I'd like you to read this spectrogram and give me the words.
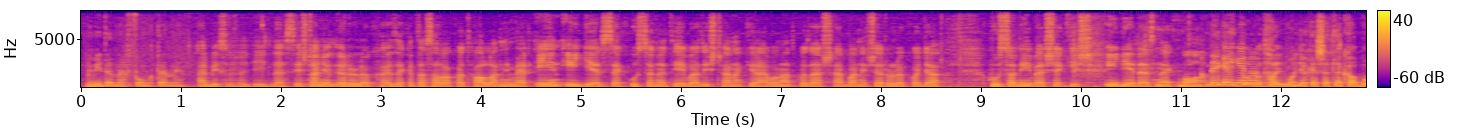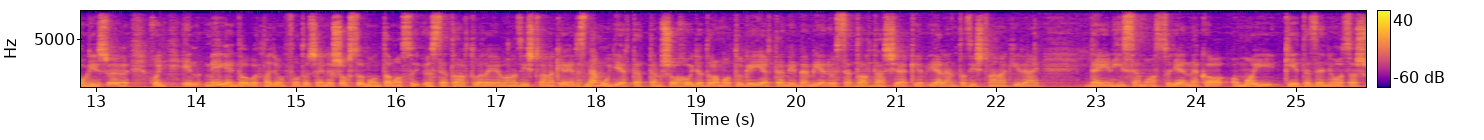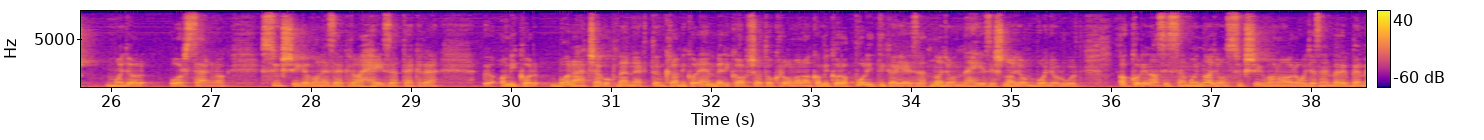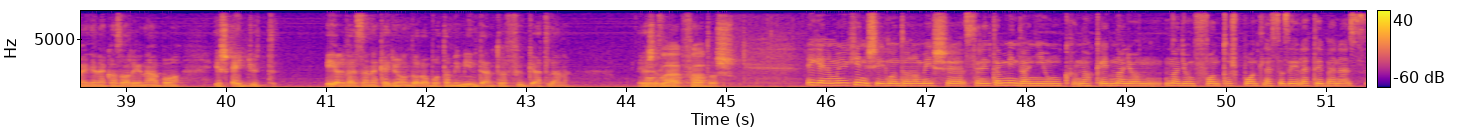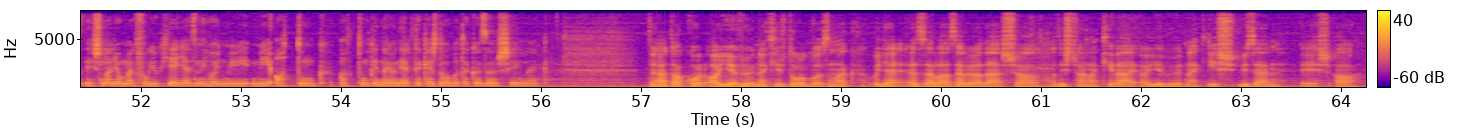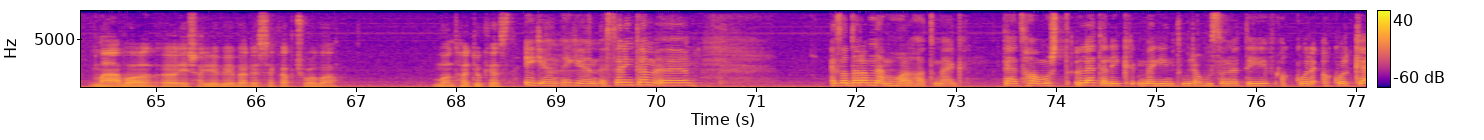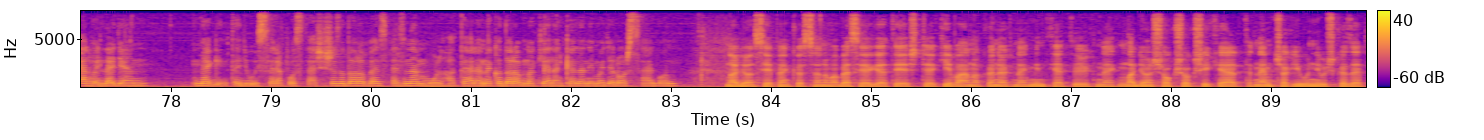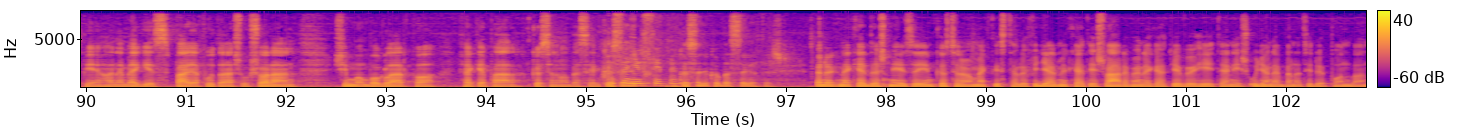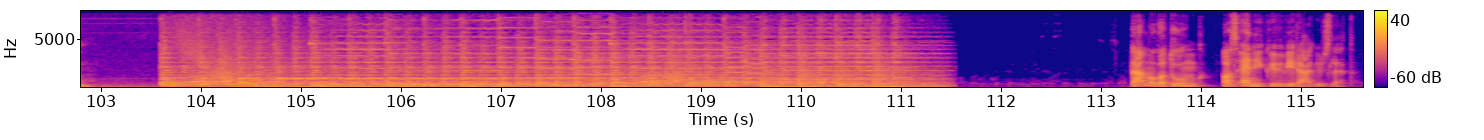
mi mindent meg fogunk tenni. Hát biztos, hogy így lesz. És nagyon örülök ezeket a szavakat hallani, mert én így érzek 25 éve az István király vonatkozásában, és örülök, hogy a 20 évesek is így éreznek ma. Még egy Igen, dolgot hagyd mondjak esetleg, ha Bog is, hogy én még egy dolgot nagyon fontos. Én sokszor mondtam azt, hogy összetartó ereje van az István király. Én ezt nem úgy értettem soha, hogy a dramaturgiai értelmében milyen összetartás jelent az István király de én hiszem azt, hogy ennek a, a mai 2008-as Magyarországnak szüksége van ezekre a helyzetekre, amikor barátságok mennek tönkre, amikor emberi kapcsolatokról vannak, amikor a politikai helyzet nagyon nehéz és nagyon bonyolult, akkor én azt hiszem, hogy nagyon szükség van arra, hogy az emberek bemenjenek az arénába, és együtt élvezzenek egy olyan darabot, ami mindentől független. És ez nagyon fontos. Igen, mondjuk én is így gondolom, és szerintem mindannyiunknak egy nagyon, nagyon fontos pont lesz az életében ez, és nagyon meg fogjuk jegyezni, hogy mi, mi adtunk, adtunk egy nagyon értékes dolgot a közönségnek. Tehát akkor a jövőnek is dolgoznak, ugye? Ezzel az előadással az István király a jövőnek is üzen, és a mával és a jövővel összekapcsolva mondhatjuk ezt? Igen, igen. Szerintem ez a darab nem halhat meg. Tehát ha most letelik megint újra 25 év, akkor, akkor kell, hogy legyen megint egy új szereposztás, és ez a darab, ez, ez nem múlhat el, ennek a darabnak jelen kell lenni Magyarországon. Nagyon szépen köszönöm a beszélgetést, kívánok Önöknek, mindkettőjüknek nagyon sok-sok sikert, nem csak június közepén, hanem egész pályafutásuk során. Simon Boglárka, Fekepál, köszönöm a beszélgetést. Köszönjük szépen. Köszönjük a beszélgetést. Önöknek, kedves nézőim, köszönöm a megtisztelő figyelmüket, és várom Önöket jövő héten is, ugyanebben az időpontban. Támogatunk az Enikő virágüzlet.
